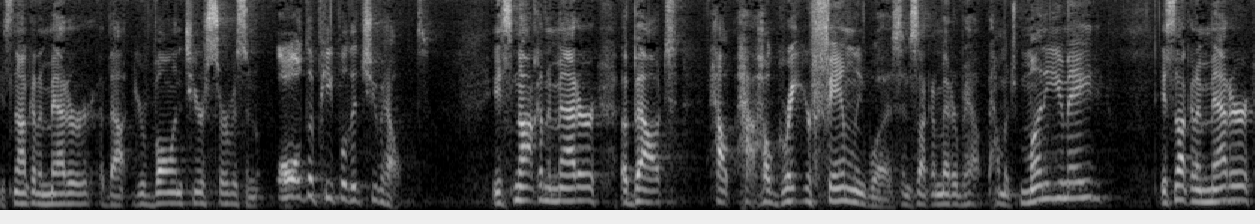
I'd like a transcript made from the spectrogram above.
It's not going to matter about your volunteer service and all the people that you helped. It's not going to matter about how, how, how great your family was. And it's not going to matter about how much money you made. It's not going to matter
